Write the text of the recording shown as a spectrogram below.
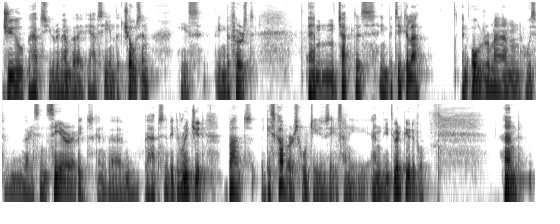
Jew. Perhaps you remember if you have seen The Chosen, he's in the first um, chapters in particular an older man who is very sincere, a bit kind of um, perhaps a bit rigid, but discovers who Jesus is, and he, and it's very beautiful. And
